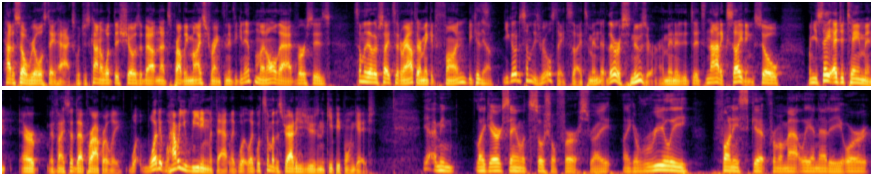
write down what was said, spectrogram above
how to sell real estate hacks, which is kind of what this show's about, and that's probably my strength. And if you can implement all that versus some of the other sites that are out there, make it fun because Yeah. you go to some of these real estate sites. I mean, they're, they're a snoozer. I mean, it's it's not exciting. So when you say edutainment, or if I said that properly, what what how are you leading with that? Like what like what's some of the strategies you're using to keep people engaged? Yeah, I mean, like Eric's saying with social first, right? Like a really funny skit from a Matt Lionetti or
